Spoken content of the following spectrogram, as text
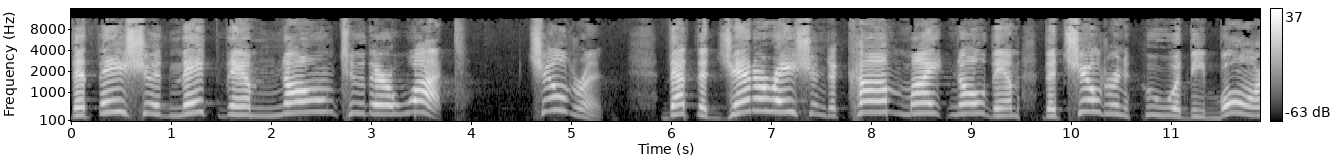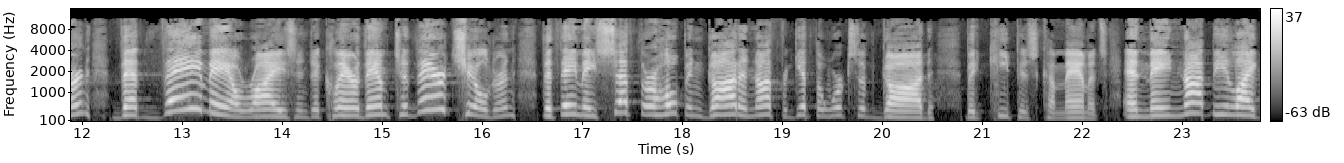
that they should make them known to their what? Children. That the generation to come might know them, the children who would be born, that they may arise and declare them to their children, that they may set their hope in God and not forget the works of God, but keep his commandments, and may not be like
